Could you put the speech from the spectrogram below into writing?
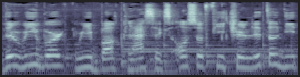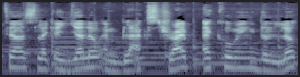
The reworked Reebok Classics also feature little details like a yellow and black stripe echoing the look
